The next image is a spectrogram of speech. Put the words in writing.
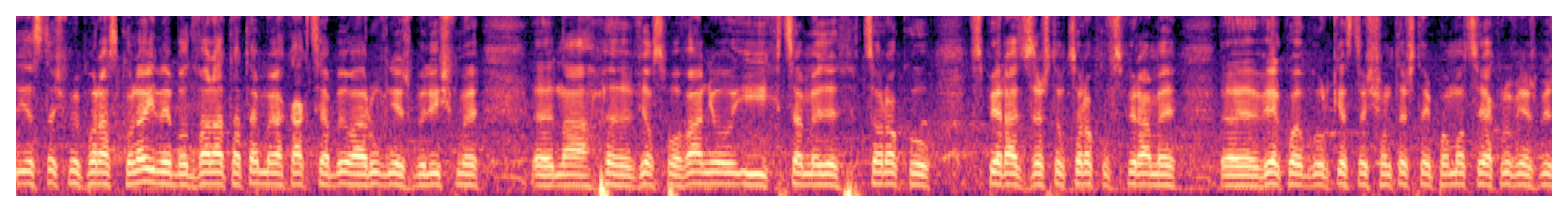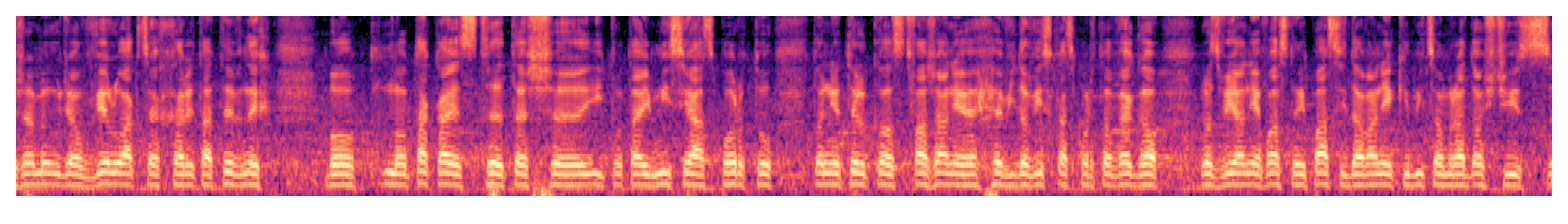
jesteśmy po raz kolejny, bo dwa lata temu jak akcja była, również byliśmy e, na e, wiosłowaniu i chcemy co roku wspierać, zresztą co roku wspieramy Wielką Orkiestrę Świątecznej Pomocy, jak również bierzemy udział w wielu akcjach charytatywnych, bo no, taka jest też i tutaj misja sportu, to nie tylko stwarzanie widowiska sportowego, rozwijanie własnej pasji, dawanie kibicom radości z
